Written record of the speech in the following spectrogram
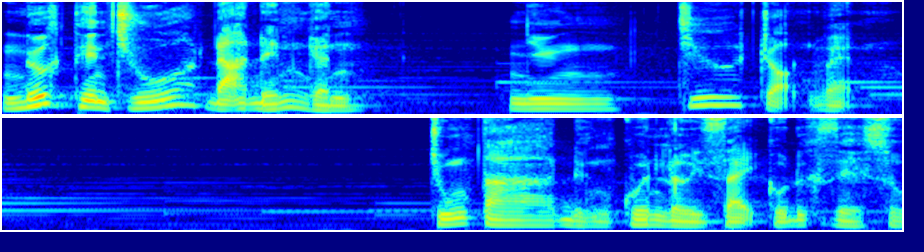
nước thiên chúa đã đến gần, nhưng chưa trọn vẹn Chúng ta đừng quên lời dạy của Đức Giêsu.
